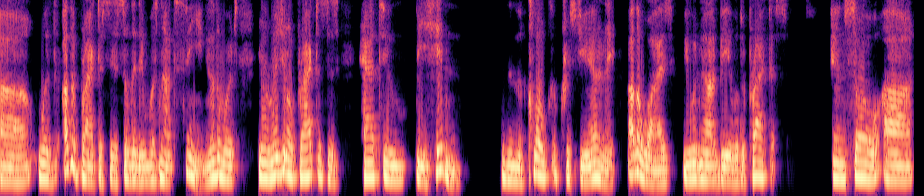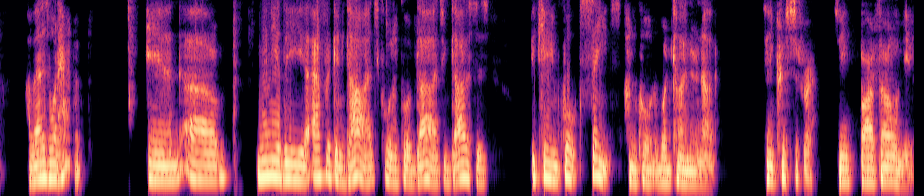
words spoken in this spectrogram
uh, with other practices so that it was not seen. In other words, your original practices had to be hidden within the cloak of Christianity. Otherwise, you would not be able to practice. And so uh, that is what happened. And um, many of the African gods, quote unquote gods and goddesses, became, quote, saints, unquote, of one kind or another. St. Christopher, St. Bartholomew.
